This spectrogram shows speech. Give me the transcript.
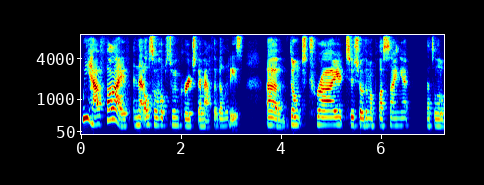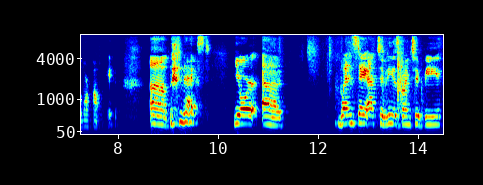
we have five. And that also helps to encourage their math abilities. Um, don't try to show them a plus sign yet. That's a little more complicated. Um, next, your uh, Wednesday activity is going to be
